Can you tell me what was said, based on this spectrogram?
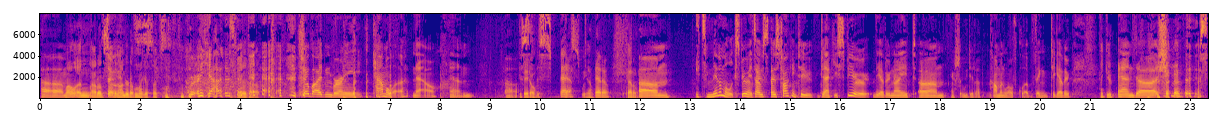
Um, well, and out of So 700 of them, I guess that's yeah. Joe Biden, Bernie, Kamala now, and uh, Beto. Yes, Yeah. Beto. Beto. Uh, it's minimal experience. I was I was talking to Jackie Speier the other night. Um, actually, we did a Commonwealth Club thing together. Thank you. And uh, she, was,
